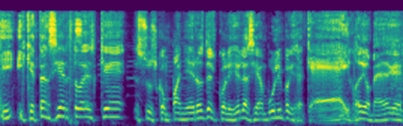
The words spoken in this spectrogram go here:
¿Y, ¿Y, qué tan cierto es que sus compañeros del colegio le hacían bullying porque decían, ¿qué, hijo de Diomedes?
